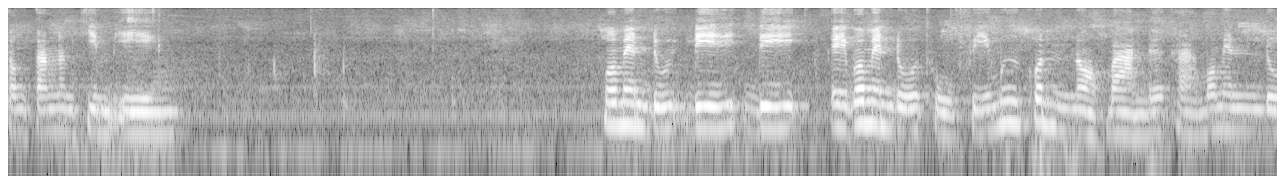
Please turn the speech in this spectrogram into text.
ต้องตำน้ำจิ้มเองบ่แม่นดูดีดีเอ้บ่แม่นดูถูกฝีมือคนนอกบ้านเด้อค่ะบ่แม่นดู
